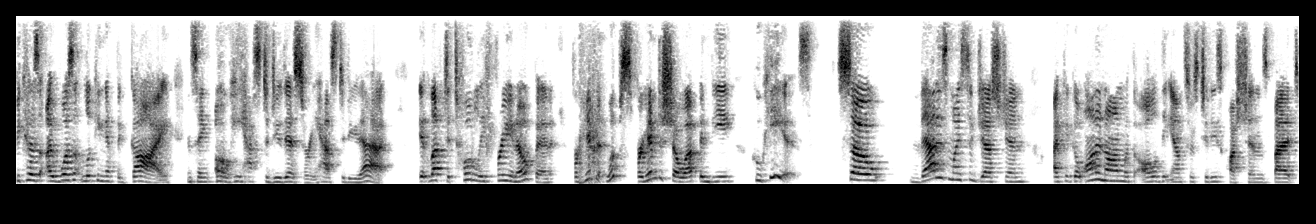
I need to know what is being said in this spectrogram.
because I wasn't looking at the guy and saying, "Oh, he has to do this or he has to do that." It left it totally free and open for him to, whoops, for him to show up and be who he is. So that is my suggestion. I could go on and on with all of the answers to these questions, but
